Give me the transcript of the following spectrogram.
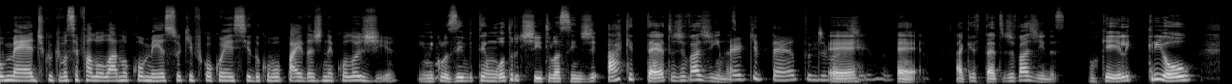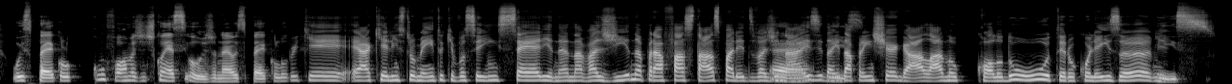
O médico que você falou lá no começo, que ficou conhecido como o pai da ginecologia. Inclusive tem um outro título assim de arquiteto de vaginas. Arquiteto de É, vaginas. É, arquiteto de vaginas, porque ele criou o espéculo conforme a gente conhece hoje, né? O espéculo Porque é aquele instrumento que você insere né, na vagina para afastar as paredes vaginais É, e daí dá isso. para enxergar lá no colo do útero, colher exame. isso.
